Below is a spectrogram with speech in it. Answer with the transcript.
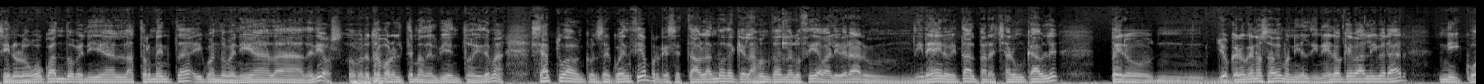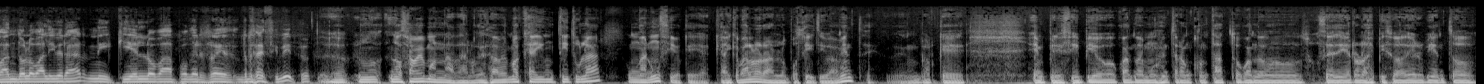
sino luego cuando venían las tormentas y cuando venía la de Dios, sobre todo por el tema del viento y demás. Se ha actuado en consecuencia porque se está hablando de que la Junta de Andalucía va a liberar un dinero y tal para echar un cable, pero mm, yo creo que no sabemos ni el dinero que va a liberar, ni cuándo lo va a liberar, ni quién lo va a poder re- recibir. ¿no? Eh, No, sabemos nada, lo que sabemos es que hay un titular, un anuncio que, que hay que valorarlo positivamente, eh, porque en principio cuando hemos entrado en contacto, cuando sucedieron los episodios del viento,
